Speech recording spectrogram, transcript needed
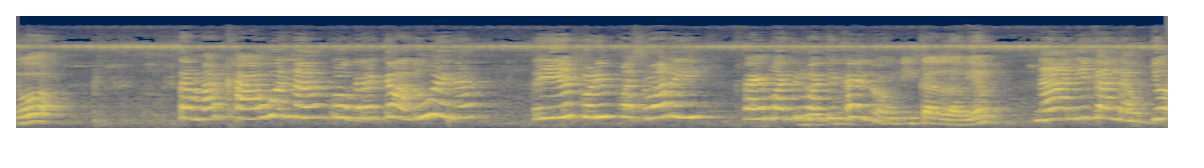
જો. તમાર ખાવું ને કોકરે કાલું હોય ને તો એ પડી પસવારી ખાઈ મતી મતી ખાઈ લો. ઊંધી લાવ એમ. ના નિકાલ લાવ જો.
